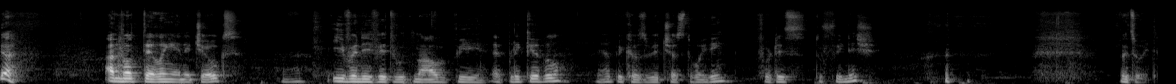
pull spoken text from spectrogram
Yeah, I'm not telling any jokes. uh, even if it would now be applicable, yeah, because we're just waiting for this to finish. Let's wait.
